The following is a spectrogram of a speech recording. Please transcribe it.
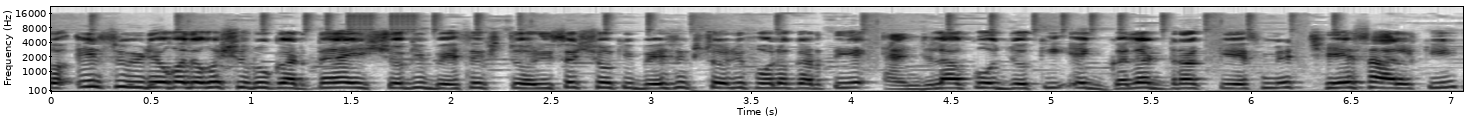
तो इस वीडियो को देखो शुरू करते हैं इस शो की बेसिक स्टोरी से। शो की बेसिक स्टोरी फॉलो करती है एंजला को जो कि एक गलत ड्रग केस में छह साल की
